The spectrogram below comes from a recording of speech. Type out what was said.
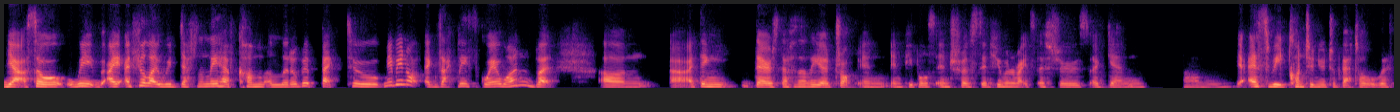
yeah, so we I, I feel like we definitely have come a little bit back to maybe not exactly square one, but um, I think there's definitely a drop in in people's interest in human rights issues again um, yeah, as we continue to battle with,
